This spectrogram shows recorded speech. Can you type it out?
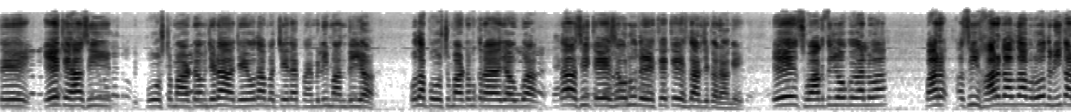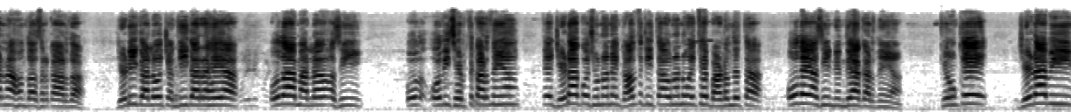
ਤੇ ਇਹ ਕਿਹਾ ਸੀ ਪੋਸਟਮਾਰਟਮ, ਜਿਹੜਾ ਜੇ ਉਹਦਾ ਬੱਚੇ ਦਾ ਫੈਮਿਲੀ ਮੰਨਦੀ ਆ, ਉਹਦਾ ਪੋਸਟਮਾਰਟਮ ਕਰਾਇਆ ਜਾਊਗਾ, ਤਾਂ ਅਸੀਂ ਕੇਸ ਉਹਨੂੰ ਦੇਖ ਕੇ ਕੇਸ ਦਰਜ ਕਰਾਂਗੇ। ਇਹ ਸਵਾਗਤਯੋਗ ਗੱਲ ਵਾ, ਪਰ ਅਸੀਂ ਹਰ ਗੱਲ ਦਾ ਵਿਰੋਧ ਨਹੀਂ ਕਰਨਾ ਹੁੰਦਾ ਸਰਕਾਰ ਦਾ। ਜਿਹੜੀ ਗੱਲ ਉਹ ਚੰਗੀ ਕਰ ਰਹੇ ਆ, ਉਹਦਾ ਮਤਲਬ ਅਸੀਂ ਉਹਦੀ ਸਿਫਤ ਕਰਦੇ ਆ ਤੇ ਜਿਹੜਾ ਕੁਝ ਉਹਨਾਂ ਨੇ ਗਲਤ ਕੀਤਾ ਉਹਨਾਂ ਨੂੰ ਇੱਥੇ ਵੜਨ ਦਿੱਤਾ ਉਹਦੇ ਅਸੀਂ ਨਿੰਦਿਆ ਕਰਦੇ ਆ ਕਿਉਂਕਿ ਜਿਹੜਾ ਵੀ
